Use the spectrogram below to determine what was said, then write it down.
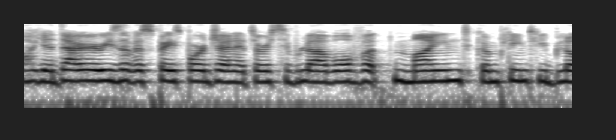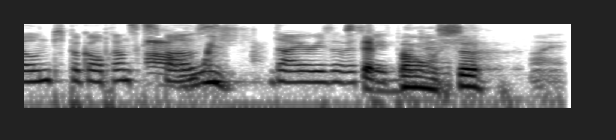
Oh, il y a Diaries of a Spaceport Janitor, si vous voulez avoir votre mind completely blown puis pas comprendre ce qui se Ah passe. oui! Diaries of a C'était Spaceport bon Janitor. ça! Ouais.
